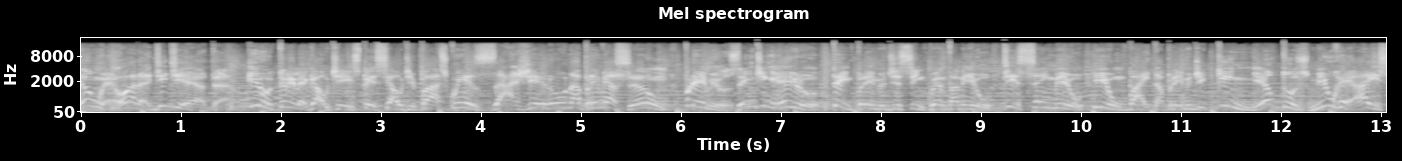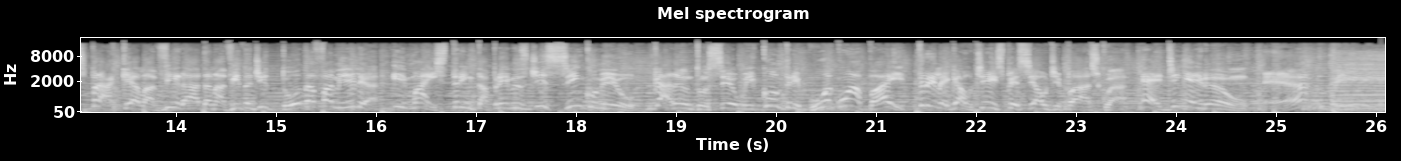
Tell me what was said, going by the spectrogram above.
não é hora de dieta. E o Trilegal Tia Especial de Páscoa exagerou na premiação. Prêmios em dinheiro. Tem prêmio de 50 mil, de 100 mil e um baita prêmio de 500 mil reais para aquela virada na vida de toda a família. E mais 30 prêmios de 5 mil. Garanta o seu e contribua com a Pai. Trilegal Tia Especial de Páscoa. É dinheirão. É?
